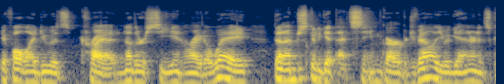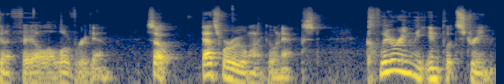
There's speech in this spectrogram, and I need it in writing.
if all I do is try another cin right away, then I'm just going to get that same garbage value again and it's going to fail all over again. So that's where we want to go next. Clearing the input stream,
